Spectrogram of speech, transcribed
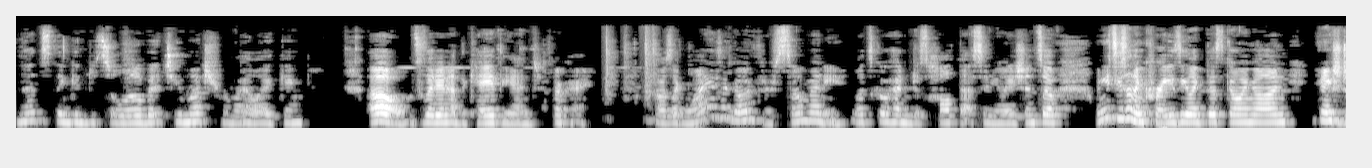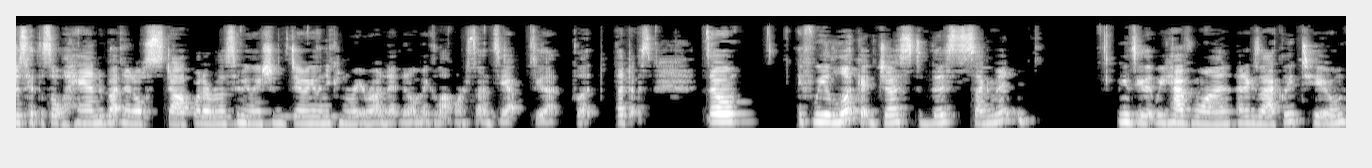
That's thinking just a little bit too much for my liking. Oh, so they didn't add the K at the end. Okay. I was like, why is it going through so many? Let's go ahead and just halt that simulation. So when you see something crazy like this going on, you can actually just hit this little hand button. It'll stop whatever the simulation's doing, and then you can rerun it, and it'll make a lot more sense. Yeah, see that? That, that does. So if we look at just this segment, we can see that we have one at exactly two,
